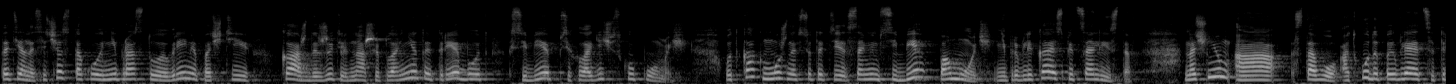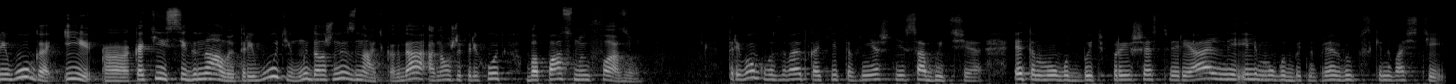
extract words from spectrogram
Татьяна, сейчас такое непростое время почти каждый житель нашей планеты требует к себе психологическую помощь. Вот как можно все-таки самим себе помочь, не привлекая специалистов? Начнем а, с того, откуда появляется тревога и а, какие сигналы тревоги мы должны знать, когда она уже переходит в опасную фазу. Тревогу вызывают какие-то внешние события. Это могут быть происшествия реальные или могут быть, например, выпуски новостей.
